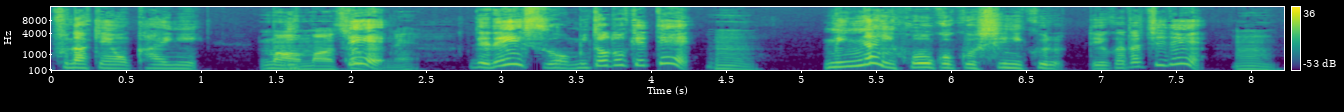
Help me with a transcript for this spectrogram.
船券を買いに、まあまあ、そうだね。で、レースを見届けて、うん。みんなに報告しに来るっていう形でうん。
